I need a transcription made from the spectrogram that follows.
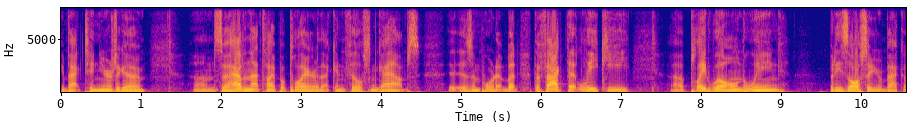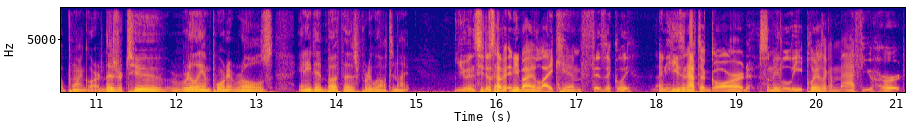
back 10 years ago. Um, so having that type of player that can fill some gaps is important. But the fact that Leaky – uh, played well on the wing, but he's also your backup point guard. Those are two really important roles, and he did both those pretty well tonight. UNC doesn't have anybody like him physically, and he's gonna have to guard some elite players like a Matthew Hurt.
